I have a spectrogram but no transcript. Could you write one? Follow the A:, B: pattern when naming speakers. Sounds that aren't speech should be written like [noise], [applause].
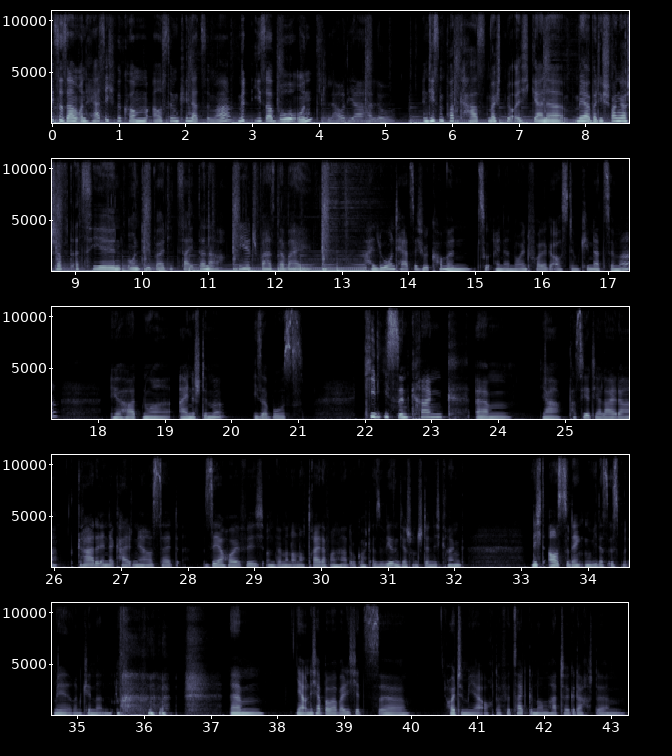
A: Hi zusammen und herzlich willkommen aus dem Kinderzimmer mit Isabo und
B: Claudia. Hallo.
A: In diesem Podcast möchten wir euch gerne mehr über die Schwangerschaft erzählen und über die Zeit danach.
B: Viel Spaß dabei. Hallo und herzlich willkommen zu einer neuen Folge aus dem Kinderzimmer. Ihr hört nur eine Stimme. Isabos Kiddies sind krank. Ähm, ja, passiert ja leider gerade in der kalten Jahreszeit sehr häufig und wenn man auch noch drei davon hat, oh Gott, also wir sind ja schon ständig krank, nicht auszudenken, wie das ist mit mehreren Kindern. [laughs] ähm, ja, und ich habe aber, weil ich jetzt äh, heute mir auch dafür Zeit genommen hatte, gedacht, ähm,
